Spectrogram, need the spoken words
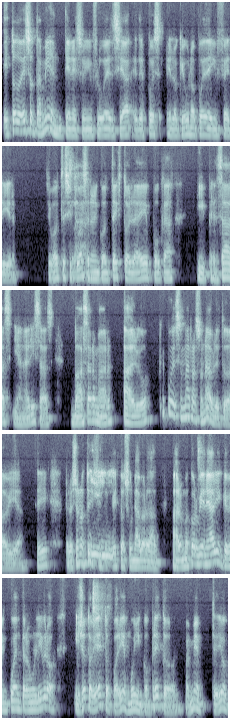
y todo eso también tiene su influencia eh, después en lo que uno puede inferir. Si vos te situás en el contexto, en la época, y pensás y analizás, vas a armar algo que puede ser más razonable todavía. ¿sí? Pero yo no estoy diciendo que esto es una verdad. A lo mejor viene alguien que me encuentra un libro y yo todavía esto por ahí es muy incompleto. Para mí, te digo,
